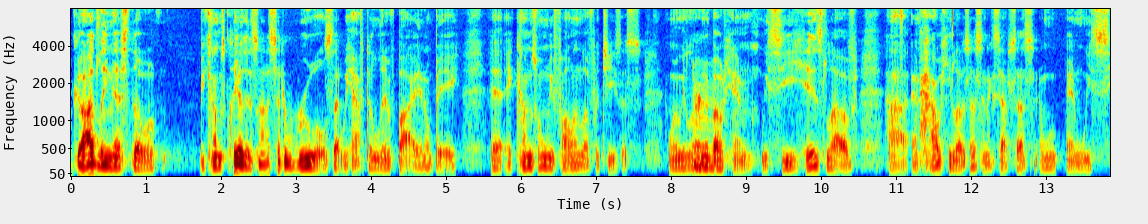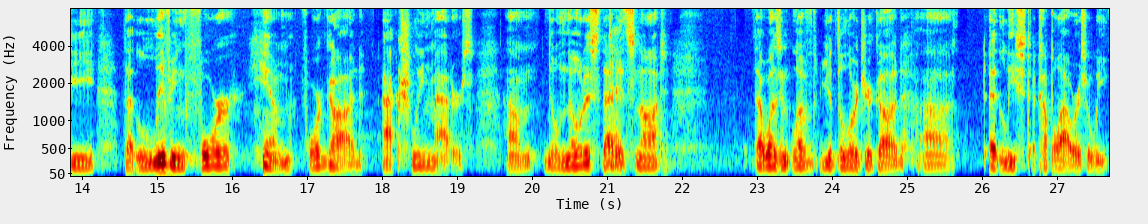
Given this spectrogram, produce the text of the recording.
godliness, though, becomes clear that it's not a set of rules that we have to live by and obey. It comes when we fall in love with Jesus. When we learn about Him, we see His love uh, and how He loves us and accepts us, and, and we see that living for Him, for God, actually matters. Um, you'll notice that it's not, that wasn't love the Lord your God uh, at least a couple hours a week.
